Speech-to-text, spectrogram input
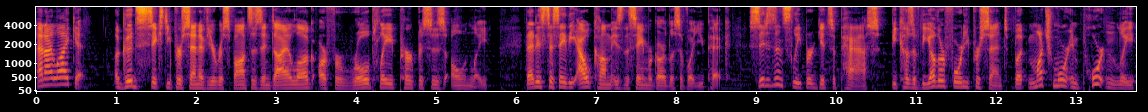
And I like it. A good 60% of your responses in dialogue are for roleplay purposes only. That is to say, the outcome is the same regardless of what you pick. Citizen Sleeper gets a pass because of the other 40%, but much more importantly,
